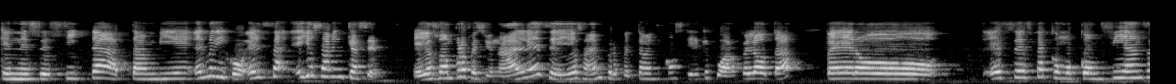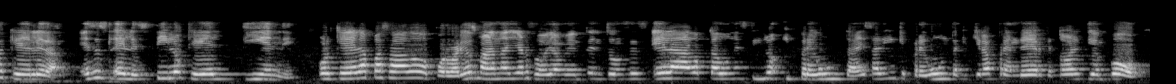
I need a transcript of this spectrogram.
que necesita también, él me dijo, ellos saben qué hacer, ellos son profesionales, ellos saben perfectamente cómo se tiene que jugar pelota, pero es esta como confianza que él le da, ese es el estilo que él tiene. Porque él ha pasado por varios managers, obviamente, entonces él ha adoptado un estilo y pregunta, es alguien que pregunta, que quiere aprender, que todo el tiempo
